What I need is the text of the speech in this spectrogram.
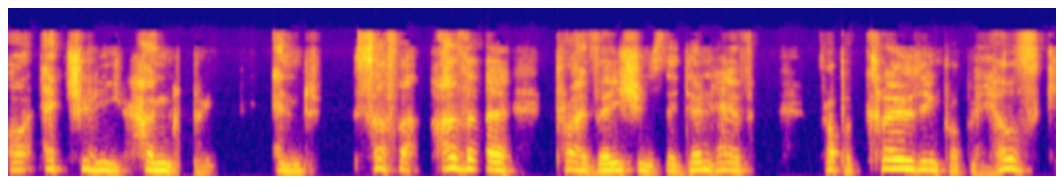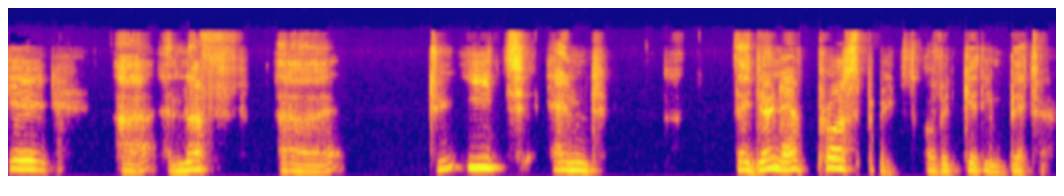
are actually hungry. And suffer other privations. They don't have proper clothing, proper health care, uh, enough uh, to eat, and they don't have prospects of it getting better.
